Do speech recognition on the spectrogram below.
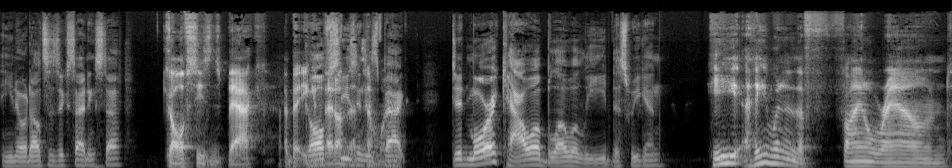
you know what else is exciting stuff? Golf season's back. I bet you Golf can bet on season that is back. Did Morikawa blow a lead this weekend? He, I think he went into the final round.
